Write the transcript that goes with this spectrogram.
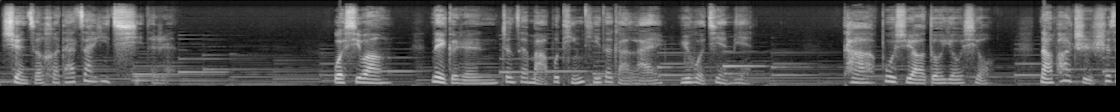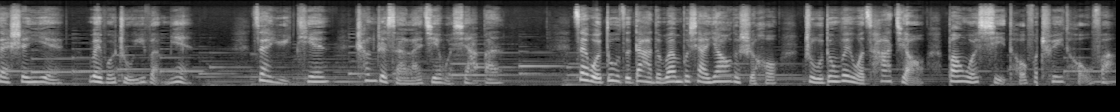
选择和他在一起的人。我希望。那个人正在马不停蹄地赶来与我见面，他不需要多优秀，哪怕只是在深夜为我煮一碗面，在雨天撑着伞来接我下班，在我肚子大的弯不下腰的时候主动为我擦脚、帮我洗头发、吹头发。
